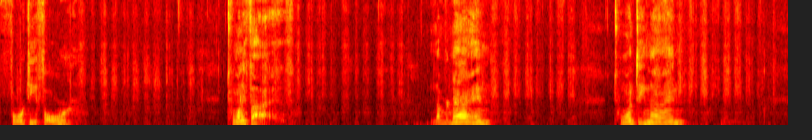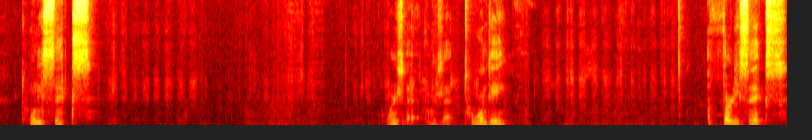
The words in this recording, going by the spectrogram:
Forty-four, twenty-five, number nine, twenty-nine, twenty-six, where's that? Where's that? 20. A 36.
